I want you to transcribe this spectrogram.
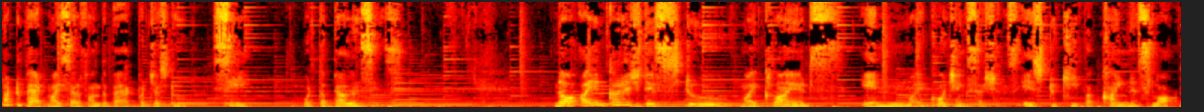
not to pat myself on the back, but just to see what the balance is. Now, I encourage this to my clients in my coaching sessions is to keep a kindness log.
